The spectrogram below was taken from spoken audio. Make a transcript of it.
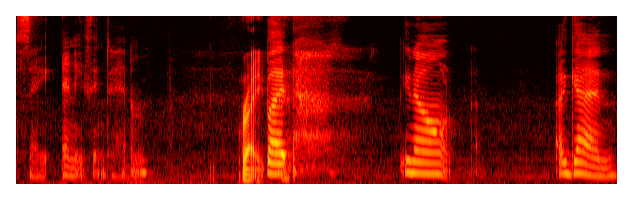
say anything to him. right. But, you know, again,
